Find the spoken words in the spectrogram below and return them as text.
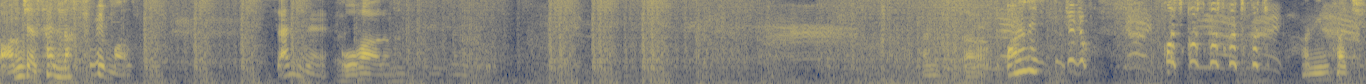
Amca sen nasıl bir malsın? Sen ne? Oha adam. Hani. Ananı gittim çocuk. Kaç kaç kaç kaç kaç. Hani kaç.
